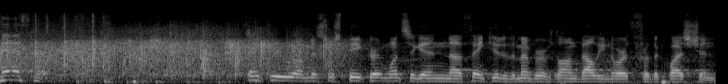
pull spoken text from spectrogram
Minister. Thank you, uh, Mr. Speaker, and once again, uh, thank you to the member of Don Valley North for the question.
